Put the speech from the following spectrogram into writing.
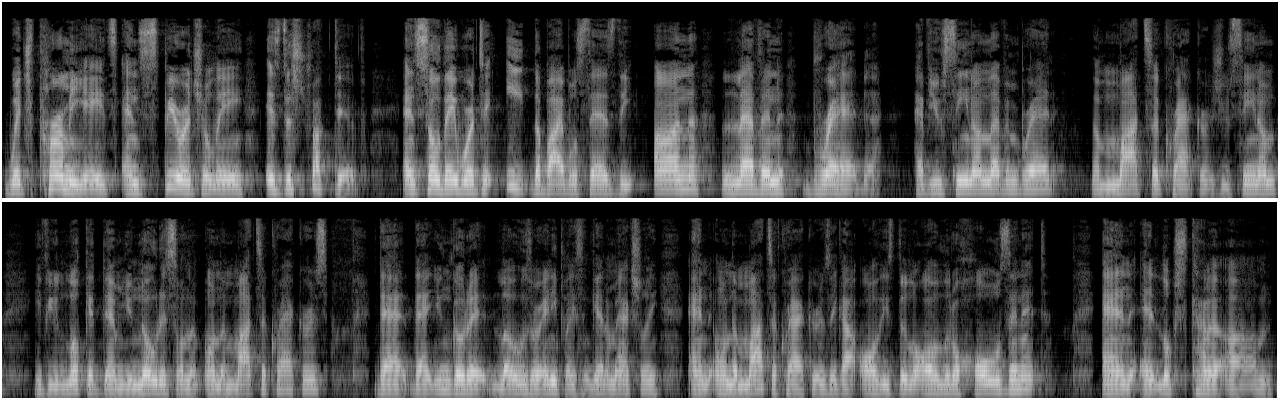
which permeates and spiritually is destructive. And so they were to eat, the Bible says, the unleavened bread. Have you seen unleavened bread? The matzah crackers. You've seen them? If you look at them, you notice on the, on the matzah crackers that, that you can go to Lowe's or any place and get them actually. And on the matzah crackers, they got all these little, all the little holes in it. And it looks kind of, um,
